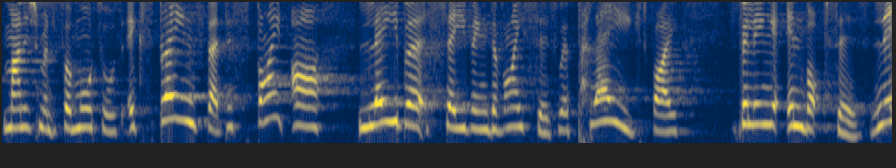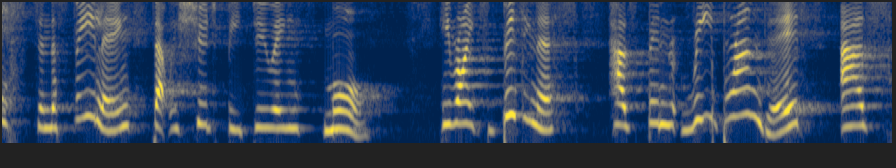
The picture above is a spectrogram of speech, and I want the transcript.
Management for Mortals, explains that despite our labor saving devices, we're plagued by filling inboxes, lists, and the feeling that we should be doing more. He writes, busyness has been rebranded as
